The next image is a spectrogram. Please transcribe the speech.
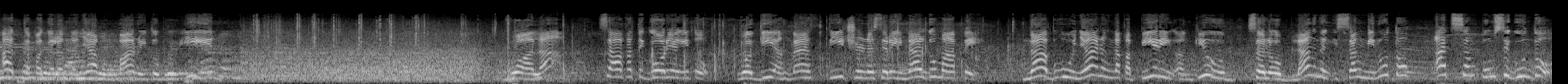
At kapag alam na niya kung paano ito buuin, voila! Sa kategoryang ito, wagi ang math teacher na si Reynaldo Mape. Nabuo niya ng nakapiring ang cube sa loob lang ng isang minuto at sampung segundo.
